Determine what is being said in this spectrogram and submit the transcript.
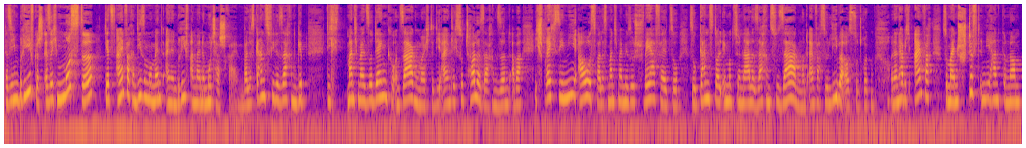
dass ich einen Brief, also ich musste jetzt einfach in diesem Moment einen Brief an meine Mutter schreiben, weil es ganz viele Sachen gibt, die ich manchmal so denke und sagen möchte, die eigentlich so tolle Sachen sind, aber ich spreche sie nie aus, weil es manchmal mir so schwer fällt, so so ganz doll emotionale Sachen zu sagen und einfach so Liebe auszudrücken. Und dann habe ich einfach so meinen Stift in die Hand genommen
